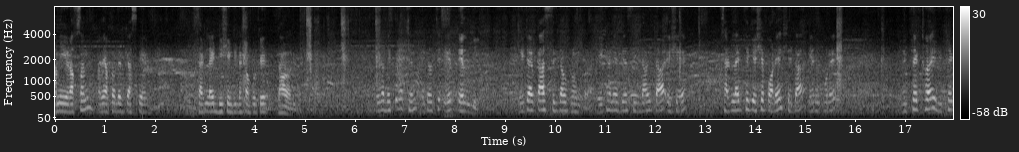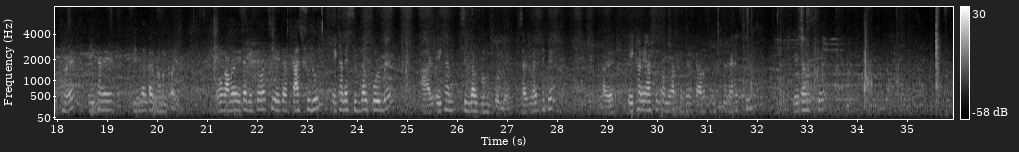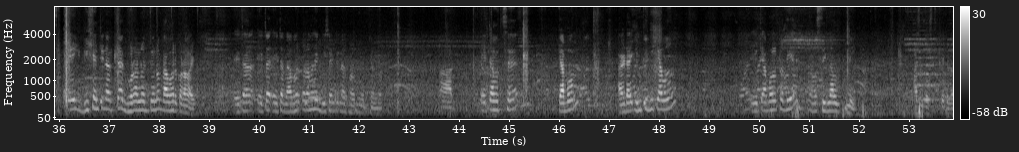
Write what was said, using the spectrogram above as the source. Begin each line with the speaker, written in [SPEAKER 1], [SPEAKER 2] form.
[SPEAKER 1] আমি রাফসান, আমি আপনাদেরকে আজকে স্যাটেলাইট ডিশ এন্টিনা সম্পর্কে ধারণা দিব। এটা দেখতে পাচ্ছেন, এটা হচ্ছে এর এলবি এটার কাজ সিগন্যাল গ্রহণ করা। এখানে যে সিগন্যালটা এসে স্যাটেলাইট থেকে এসে পড়ে, সেটা এর উপরে রিফ্লেক্ট হয় রিফ্লেক্ট হয়ে এইখানে সিগন্যালটা গ্রহণ করে। এবং আমরা এটা দেখতে পাচ্ছি, এটার কাজ শুধু এখানে সিগন্যাল করবে আর এইখান সিগন্যাল গ্রহণ করবে, স্যাটেলাইট থেকে। আর, এখানে আসুন, আমি আপনাদেরকে আরও পরিচিত দেখাচ্ছি। এটা হচ্ছে এই ডিশ অ্যান্টিনাটা ঘোরানোর জন্য ব্যবহার করা হয়। এটা এটা এটা ব্যবহার করা হয় অ্যান্টিনা ঘোরানোর জন্য। আর এটা হচ্ছে কেবল আর এটা ইউটিভি কেবল এই কেবলটা দিয়ে আমরা সিগন্যাল নিই। আচ্ছা দোস্ত কেটে দাও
